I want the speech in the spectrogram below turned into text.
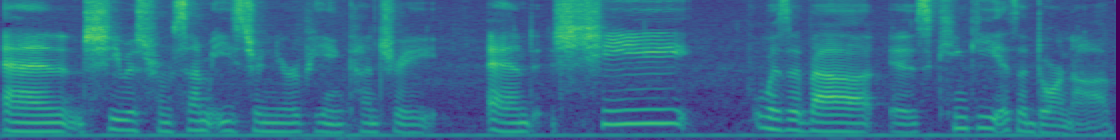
And she was from some Eastern European country. And she was about as kinky as a doorknob.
